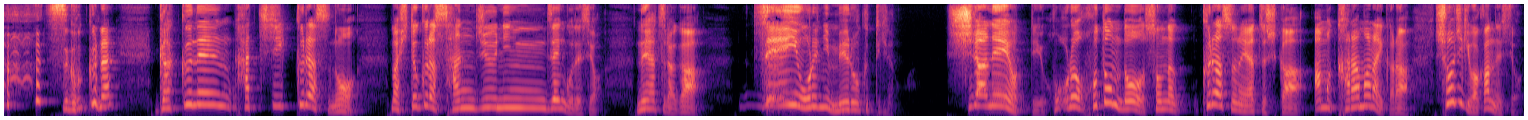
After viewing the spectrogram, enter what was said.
すごくない？学年8クラスの、まあ、1クラス30人前後ですよ。の奴らが、全員俺にメール送ってきたの。知らねえよっていう。俺ほとんどそんなクラスのやつしかあんま絡まないから、正直わかんないですよ。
